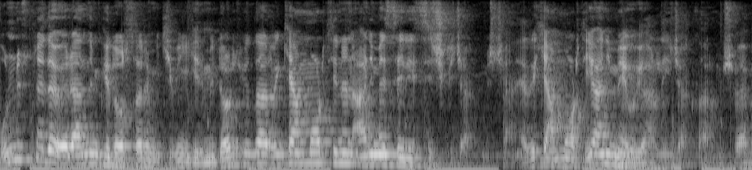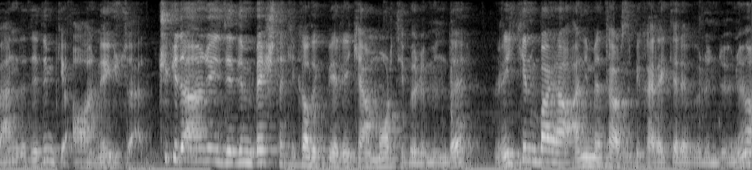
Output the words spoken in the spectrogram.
Bunun üstüne de öğrendim ki dostlarım 2024 yılında Rick and Morty'nin anime serisi çıkacakmış. Yani Rick and Morty'yi animeye uyarlayacaklarmış ve ben de dedim ki aa ne güzel. Çünkü daha önce izlediğim 5 dakikalık bir Rick and Morty bölümünde Rick'in bayağı anime tarzı bir karaktere bölündüğünü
